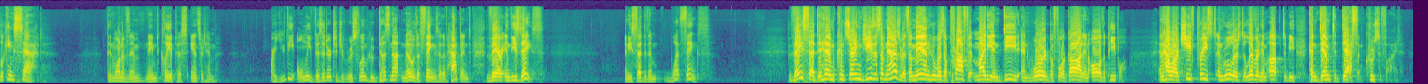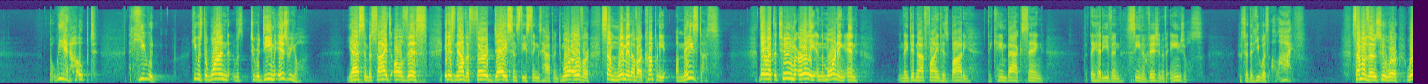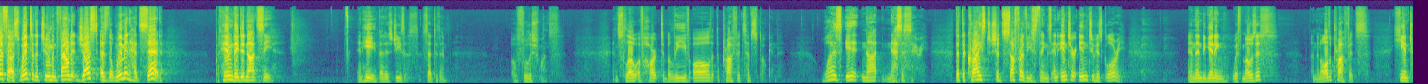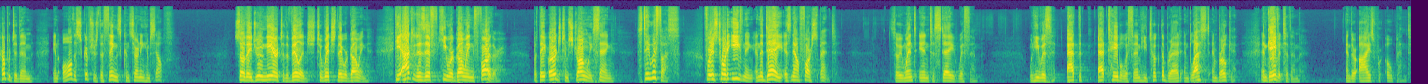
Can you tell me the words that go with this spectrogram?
looking sad. Then one of them, named Cleopas, answered him, Are you the only visitor to Jerusalem who does not know the things that have happened there in these days? And he said to them, What things? They said to him concerning Jesus of Nazareth, a man who was a prophet, mighty in deed and word before God and all the people, and how our chief priests and rulers delivered him up to be condemned to death and crucified. But we had hoped that he would he was the one that was to redeem Israel. Yes, and besides all this, it is now the third day since these things happened. Moreover, some women of our company amazed us. They were at the tomb early in the morning, and when they did not find his body, they came back saying that they had even seen a vision of angels who said that he was alive. Some of those who were with us went to the tomb and found it just as the women had said, but him they did not see. And he, that is Jesus, said to them, O foolish ones, and slow of heart to believe all that the prophets have spoken. Was it not necessary that the Christ should suffer these things and enter into his glory? And then, beginning with Moses and then all the prophets, he interpreted them in all the scriptures, the things concerning himself. So they drew near to the village to which they were going. He acted as if he were going farther, but they urged him strongly, saying, Stay with us, for it is toward evening, and the day is now far spent. So he went in to stay with them. When he was at, the, at table with them, he took the bread and blessed and broke it and gave it to them, and their eyes were opened,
